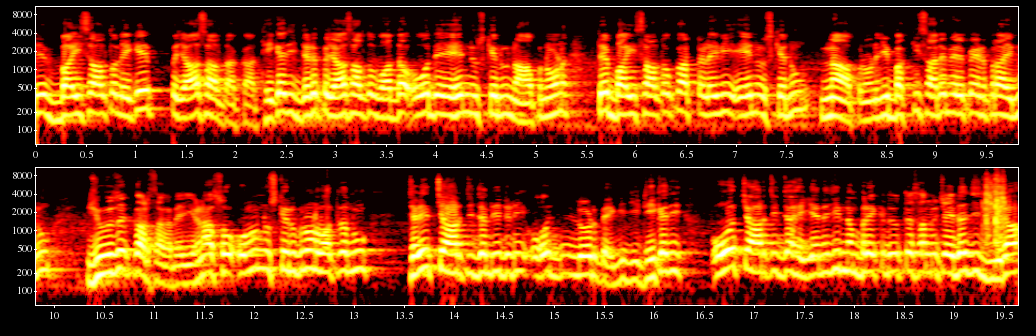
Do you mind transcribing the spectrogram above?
22 ਸਾਲ ਤੋਂ ਲੈ ਕੇ 50 ਸਾਲ ਤੱਕ ਆ, ਠੀਕ ਹੈ ਜੀ? ਜਿਹੜੇ 50 ਸਾਲ ਤੋਂ ਵੱਧ ਆ, ਉਹ ਦੇ ਇਹ ਨੁਸਖੇ ਨੂੰ ਨਾ ਅਪਣਾਉਣ ਤੇ 22 ਸਾਲ ਤੋਂ ਘੱਟ ਵਾਲੇ ਵੀ ਇਹ ਨੁਸਖੇ ਨੂੰ ਨਾ ਅਪਣਾਉਣ ਜੀ। ਬਾਕੀ ਸਾਰੇ ਮੇਰੇ ਭੈਣ ਭਰਾ ਇਹਨੂੰ ਯੂਜ਼ ਕਰ ਸਕਦੇ ਜੀ, ਹਨਾ? ਸੋ ਉਹਨੂੰ ਨੁਸਖੇ ਨੂੰ ਬਣਾਉਣ ਵਾਸਤੇ ਤੁਹਾਨੂੰ ਜਿਹੜੀ ਚਾਰ ਚੀਜ਼ਾਂ ਦੀ ਜਿਹੜੀ ਉਹ ਲੋੜ ਪੈਗੀ ਜੀ, ਠੀਕ ਹੈ ਜੀ? ਉਹ ਚਾਰ ਚੀਜ਼ਾਂ ਹੈਗੀਆਂ ਨੇ ਜੀ। ਨੰਬਰ 1 ਦੇ ਉੱਤੇ ਸਾਨੂੰ ਚਾਹੀਦਾ ਜੀ ਜੀਰਾ,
